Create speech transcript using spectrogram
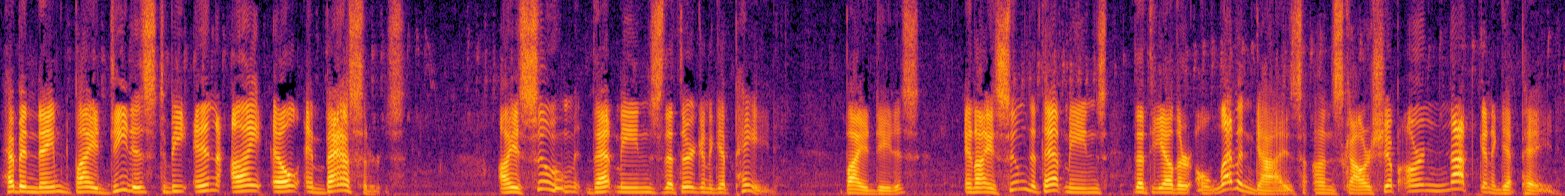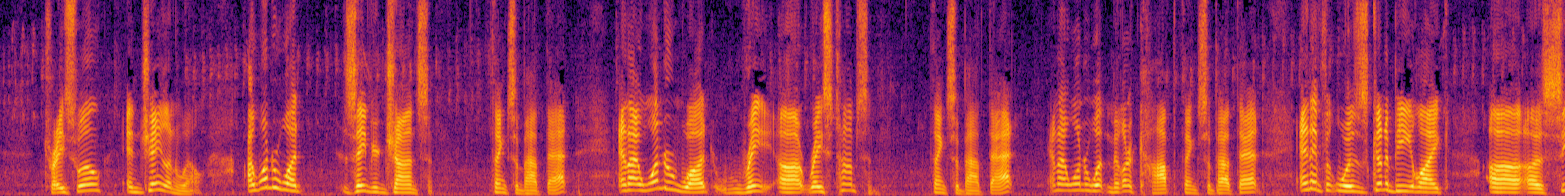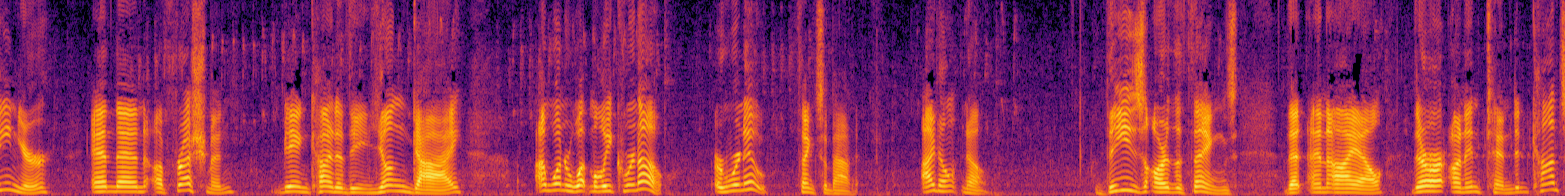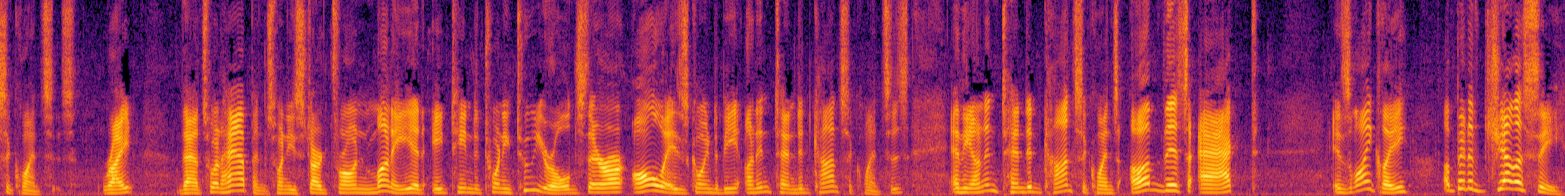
have been named by Adidas to be NIL ambassadors. I assume that means that they're going to get paid by Adidas. And I assume that that means that the other 11 guys on scholarship are not going to get paid. Trayce will and Jalen will. I wonder what Xavier Johnson thinks about that. And I wonder what Ray, uh, Race Thompson thinks about that. And I wonder what Miller Kopp thinks about that. And if it was going to be like uh, a senior and then a freshman being kind of the young guy, I wonder what Malik Reneau or Renew thinks about it. I don't know. These are the things that NIL, there are unintended consequences, right? That's what happens when you start throwing money at 18 to 22 year olds. There are always going to be unintended consequences. And the unintended consequence of this act is likely a bit of jealousy.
